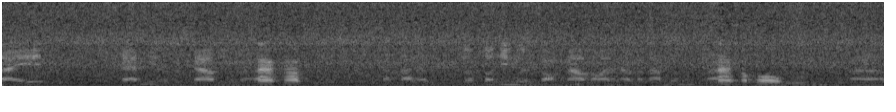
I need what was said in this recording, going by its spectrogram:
ซส์แปดนิ้วถึงเก้านิ้วนะคอะรับครับราคาเริ่มต้นที่หมื่นสองเก้าร้อยนะครับราคาตัวนี้อะครับผมครับ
